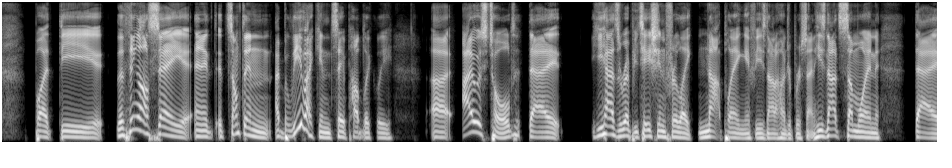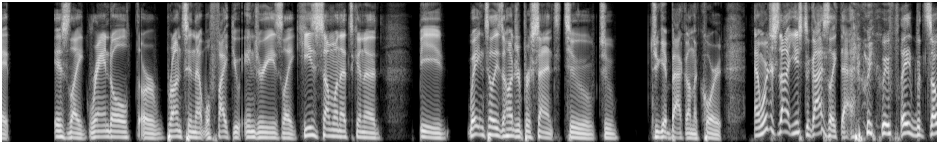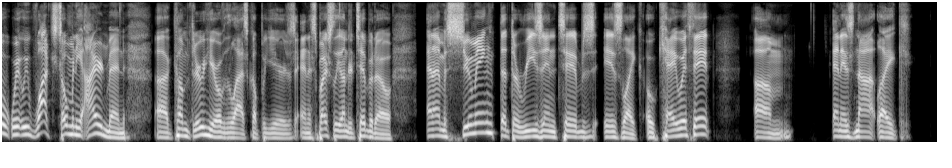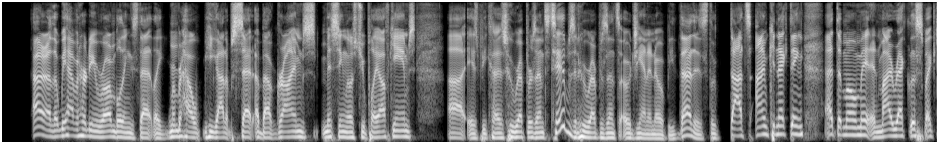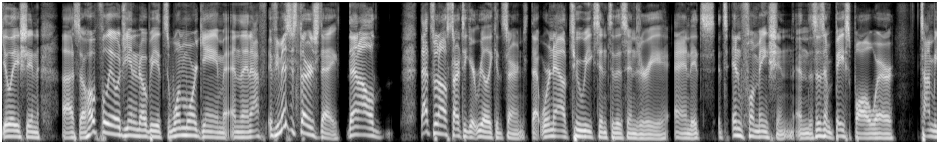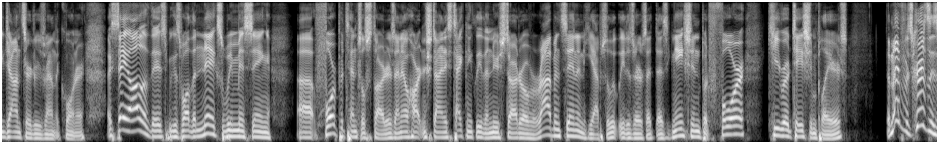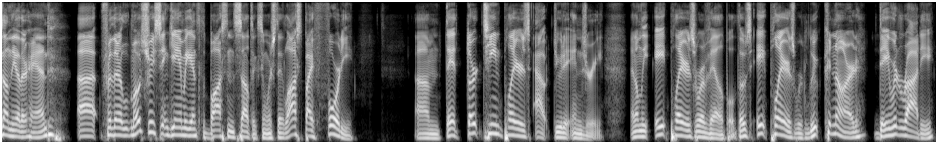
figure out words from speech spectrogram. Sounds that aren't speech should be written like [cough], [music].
But the the thing I'll say, and it, it's something I believe I can say publicly uh, I was told that he has a reputation for like not playing if he's not 100%. He's not someone that is like Randle or Brunson that will fight through injuries. Like he's someone that's going to be wait until he's 100% to to to get back on the court. And we're just not used to guys like that. [laughs] We, we've played with so we, have watched so many Iron Men uh, come through here over the last couple years, and especially under Thibodeau. And I'm assuming that the reason Thibs is like okay with it, um, and is not like I don't know that we haven't heard any rumblings that like remember how he got upset about Grimes missing those two playoff games uh, is because who represents Thibs and who represents OG Anunoby. That is the dots I'm connecting at the moment and my reckless speculation. Uh, so hopefully OG Anunoby, it's one more game, and then if, if he misses Thursday, then I'll that's when I'll start to get really concerned that we're now two weeks into this injury and it's it's inflammation and this isn't baseball where Tommy John surgery is around the corner. I say all of this because while the Knicks will be missing uh, four potential starters, I know Hartenstein is technically the new starter over Robinson and he absolutely deserves that designation, but four key rotation players. The Memphis Grizzlies, on the other hand, uh, for their most recent game against the Boston Celtics, in which they lost by 40, um, they had 13 players out due to injury, and only eight players were available. Those eight players were Luke Kennard, David Roddy,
